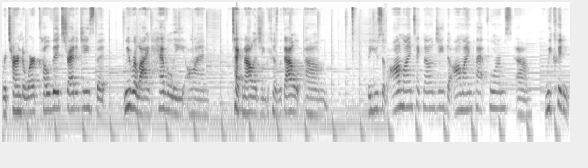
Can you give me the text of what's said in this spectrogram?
return to work COVID strategies, but we relied heavily on technology because without um, the use of online technology, the online platforms, um, we couldn't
